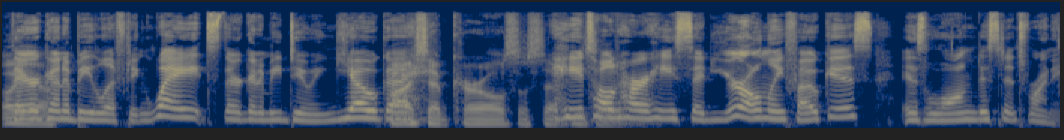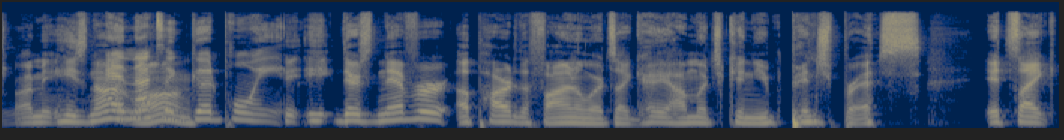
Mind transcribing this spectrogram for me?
Oh, they're yeah. going to be lifting weights. They're going to be doing yoga. bicep curls and stuff. he told like- her, he said, your only focus is long distance running. I mean, he's not and that's a good point. He, he, there's never a part of the final where it's like, hey, how much can you bench press? It's like,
